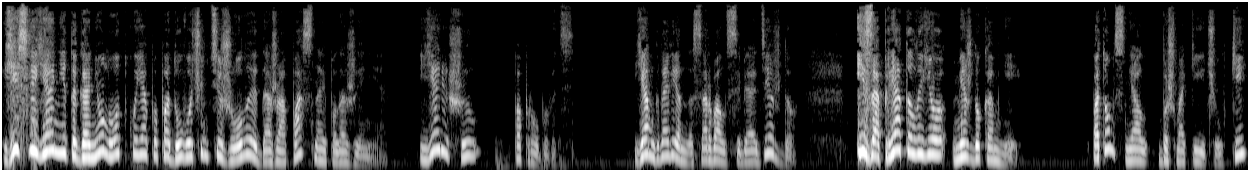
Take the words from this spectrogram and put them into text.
Если я не догоню лодку, я попаду в очень тяжелое, даже опасное положение. И я решил попробовать. Я мгновенно сорвал с себя одежду и запрятал ее между камней. Потом снял башмаки и чулки,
